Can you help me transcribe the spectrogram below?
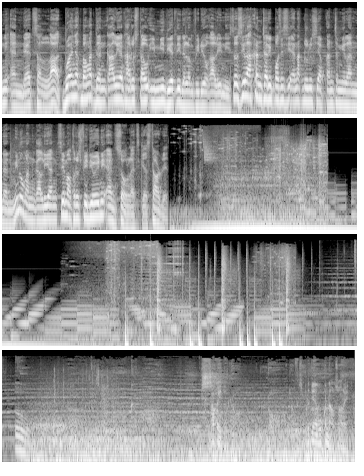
ini and that's a lot. Banyak banget dan kalian harus tahu immediately dalam video kali ini. So silahkan cari posisi enak dulu, siapkan cemilan dan minuman kalian. Simak terus video ini and so let's get started. Oh. Apa itu? Seperti yang aku kenal suara itu.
